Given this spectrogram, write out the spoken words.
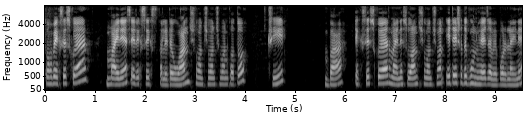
তো হবে এক্স স্কোয়ার মাইনাস এর এক্স এক্স তাহলে এটা ওয়ান সমান সমান সমান কত? থ্রি বা এক্স স্কোয়ার মাইনাস ওয়ান সমান সমান এটার সাথে গুণ হয়ে যাবে পরের লাইনে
